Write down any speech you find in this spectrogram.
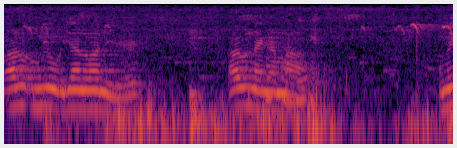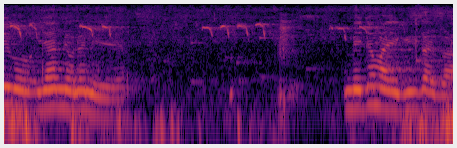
သားတို့အမေကိုအရန်လွှမ်းနေတယ်သားတို့နိုင်ငံမှာအမေကိုအရန်မြုံနေနေတယ်အမေကျမကြီးကြီးဆိုင်ပါ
